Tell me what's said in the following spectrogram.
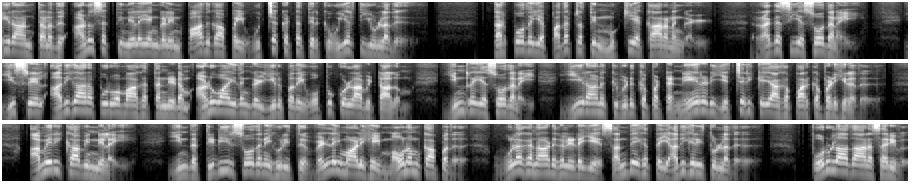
ஈரான் தனது அணுசக்தி நிலையங்களின் பாதுகாப்பை உச்சக்கட்டத்திற்கு உயர்த்தியுள்ளது. தற்போதைய பதற்றத்தின் முக்கிய காரணங்கள். ரகசிய சோதனை. இஸ்ரேல் அதிகாரப்பூர்வமாக தன்னிடம் அணுவாயுதங்கள் இருப்பதை ஒப்புக்கொள்ளாவிட்டாலும் இன்றைய சோதனை ஈரானுக்கு விடுக்கப்பட்ட நேரடி எச்சரிக்கையாக பார்க்கப்படுகிறது. அமெரிக்காவின் நிலை இந்த திடீர் சோதனை குறித்து வெள்ளை மாளிகை மௌனம் காப்பது உலக நாடுகளிடையே சந்தேகத்தை அதிகரித்துள்ளது. பொருளாதார சரிவு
